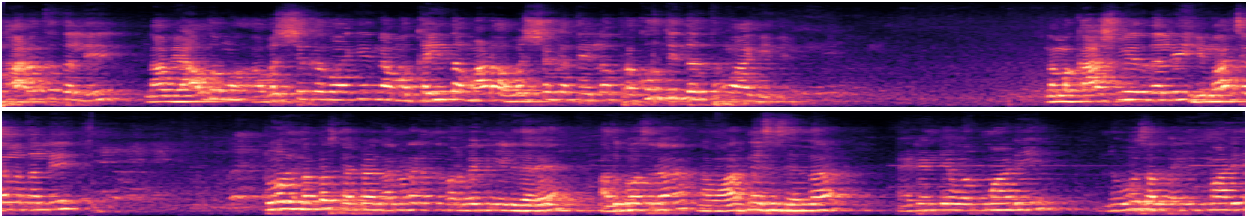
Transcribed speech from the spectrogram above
ಭಾರತದಲ್ಲಿ ನಾವು ಯಾವುದು ಅವಶ್ಯಕವಾಗಿ ನಮ್ಮ ಕೈಯಿಂದ ಮಾಡೋ ಅವಶ್ಯಕತೆ ಇಲ್ಲ ಪ್ರಕೃತಿ ದತ್ತವಾಗಿದೆ ನಮ್ಮ ಕಾಶ್ಮೀರದಲ್ಲಿ ಹಿಮಾಚಲದಲ್ಲಿ ಟೂ ಹಂಡ್ರೆಡ್ ಮೆಂಬರ್ಸ್ ಕರ್ನಾಟಕದಿಂದ ಬರಬೇಕು ಹೇಳಿದ್ದಾರೆ ಅದಕ್ಕೋಸ್ಕರ ನಾವು ಆರ್ಗನೈಸರ್ಸ್ ಎಲ್ಲ ನೈಟ್ ಆ್ಯಂಡ್ ಡೇ ವರ್ಕ್ ಮಾಡಿ ನೀವು ಸ್ವಲ್ಪ ಹೆಲ್ಪ್ ಮಾಡಿ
